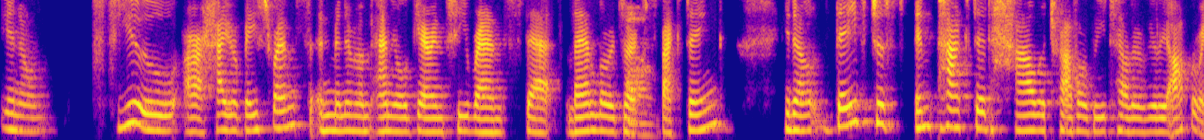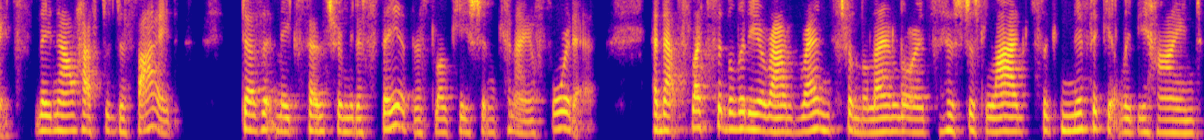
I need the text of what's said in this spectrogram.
you know, few are higher base rents and minimum annual guarantee rents that landlords are wow. expecting. You know, they've just impacted how a travel retailer really operates. They now have to decide does it make sense for me to stay at this location? Can I afford it? And that flexibility around rents from the landlords has just lagged significantly behind,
